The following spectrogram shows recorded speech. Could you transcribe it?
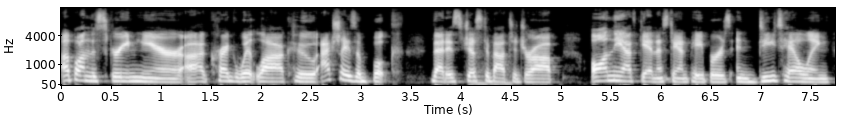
up on the screen here. Uh, Craig Whitlock, who actually has a book that is just mm-hmm. about to drop on the Afghanistan papers and detailing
